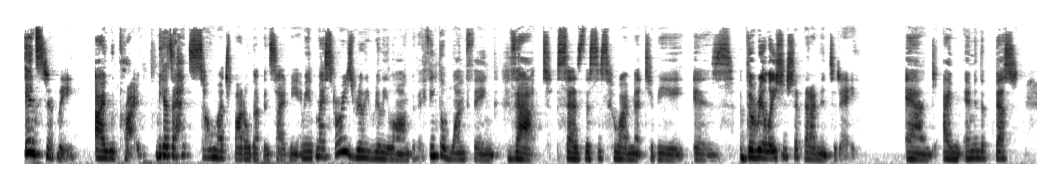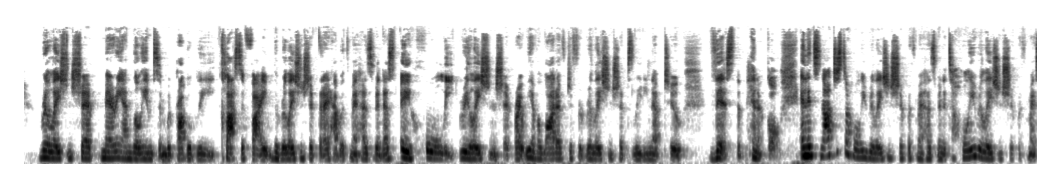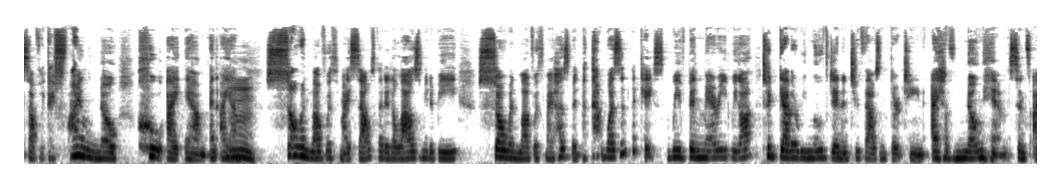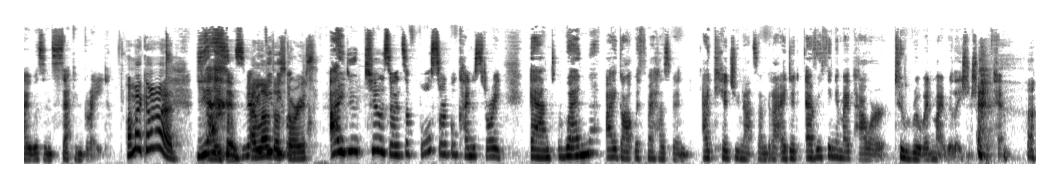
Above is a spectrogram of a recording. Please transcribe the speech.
instantly. I would cry because I had so much bottled up inside me. I mean, my story is really, really long, but I think the one thing that says this is who I'm meant to be is the relationship that I'm in today and I'm, I'm in the best relationship. Marianne Williamson would probably classify the relationship that I have with my husband as a holy relationship, right? We have a lot of different relationships leading up to this, the pinnacle. And it's not just a holy relationship with my husband, it's a holy relationship with myself. Like I finally know who I am. And I am mm. so in love with myself that it allows me to be so in love with my husband. But that wasn't the case. We've been married, we got together, we moved in in 2013. I have known him since I was in second grade. Oh my God. Yes. I love those people, stories. I do too. So it's a full circle kind of story. And when I got with my husband, I kid you not, Sandra, I did everything in my power to ruin my relationship with him.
